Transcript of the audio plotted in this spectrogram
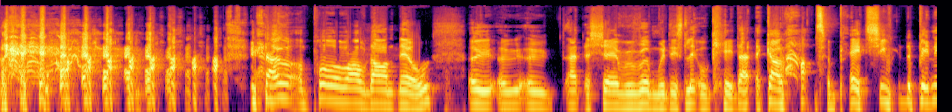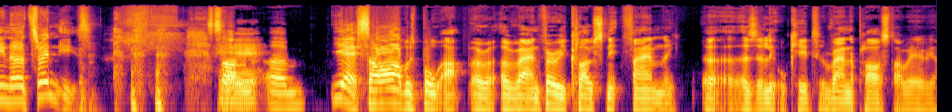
you know, and poor old Aunt Nell, who, who, who had to share a room with this little kid, had to go up to bed. She would have been in her twenties. so, Yeah. um, yeah, so I was brought up around very close knit family uh, as a little kid around the Plaistow area.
